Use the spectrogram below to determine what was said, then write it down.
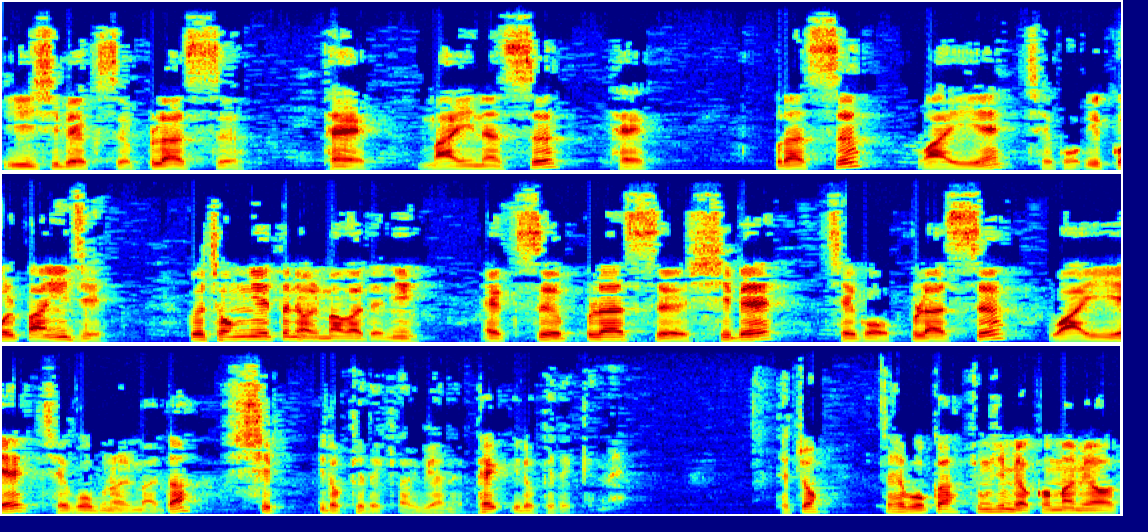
20x 플러스 100 마이너스 100 플러스 y의 제곱 이꼴 빵이지. 그 정리했더니 얼마가 되니? x 플러스 10의 제곱 플러스 y의 제곱은 얼마다? 10 이렇게 됐겠 아, 미안해 100 이렇게 됐겠네. 됐죠? 자 해볼까? 중심 몇 컴마 몇?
